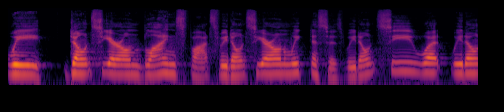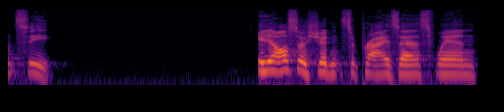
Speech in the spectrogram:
we don't see our own blind spots. We don't see our own weaknesses. We don't see what we don't see. It also shouldn't surprise us when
